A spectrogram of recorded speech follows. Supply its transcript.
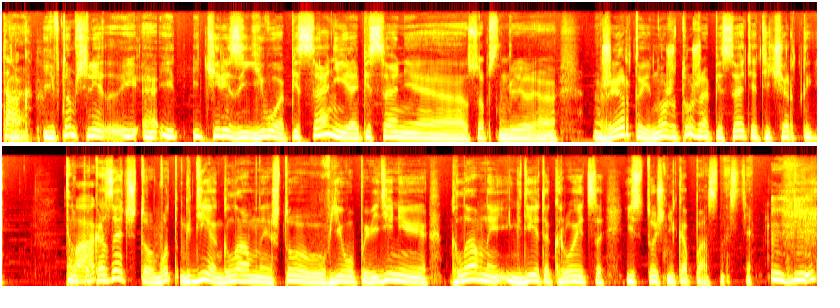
Так. Да. И в том числе и, э, и- и через его описание и описание, собственно говоря, э, жертвы, нужно тоже описать эти черты. Ну, Так. показать, что вот где главное, что в его поведении главное, и где это кроется источник опасности. Мгм.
